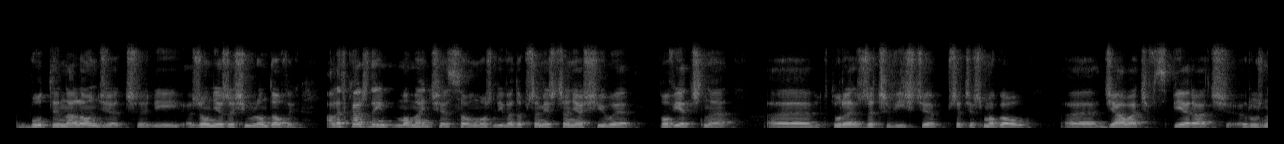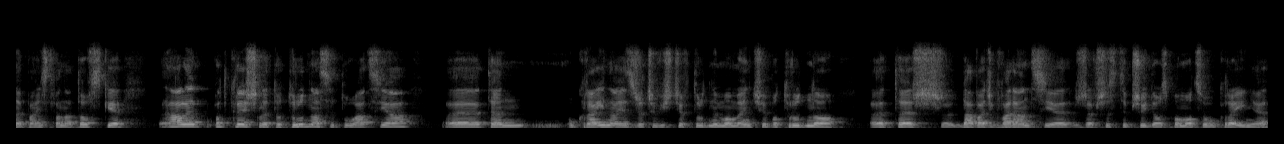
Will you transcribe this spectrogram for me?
buty na lądzie, czyli żołnierze sił lądowych, ale w każdym momencie są możliwe do przemieszczenia siły powietrzne, e, które rzeczywiście przecież mogą działać, wspierać różne państwa natowskie, ale podkreślę, to trudna sytuacja. E, Ten Ukraina jest rzeczywiście w trudnym momencie, bo trudno też dawać gwarancję, że wszyscy przyjdą z pomocą Ukrainie.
